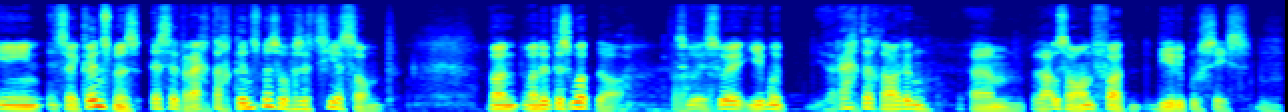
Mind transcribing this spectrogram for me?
en sy kunsmis, is dit regtig kunsmis of is dit seesand? Want want dit is ook daar. So so jy moet regtig daai ding ehm um, daai se hand vat deur die proses. Hmm.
